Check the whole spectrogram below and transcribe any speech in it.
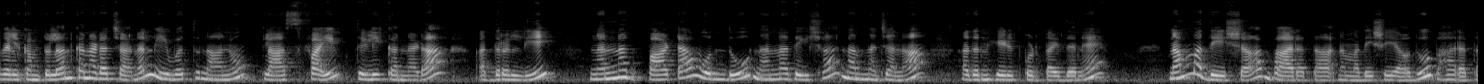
Welcome to learn Kannada channel ಇವತ್ತು ನಾನು ಕ್ಲಾಸ್ ಫೈವ್ ತಿಳಿ ಕನ್ನಡ. ಅದರಲ್ಲಿ ನನ್ನ ಪಾಠ ಒಂದು, ನನ್ನ ದೇಶ, ನನ್ನ ಜನ. ಅದನ್ನು ಹೇಳ್ಕೊಡ್ತಾ ಇದ್ದೇನೆ. ನಮ್ಮ ದೇಶ ಭಾರತ, ನಮ್ಮ ದೇಶ ಯಾವುದು? ಭಾರತ.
